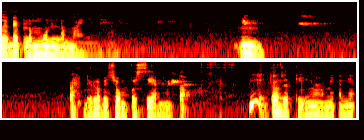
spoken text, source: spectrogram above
วยแบบละมุนละไมนะคะอืมไปเดี๋ยวเราไปชมโปรเซียนกันต่อ นี่ต้นเศรษฐีงามไหมกันเนี่ย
